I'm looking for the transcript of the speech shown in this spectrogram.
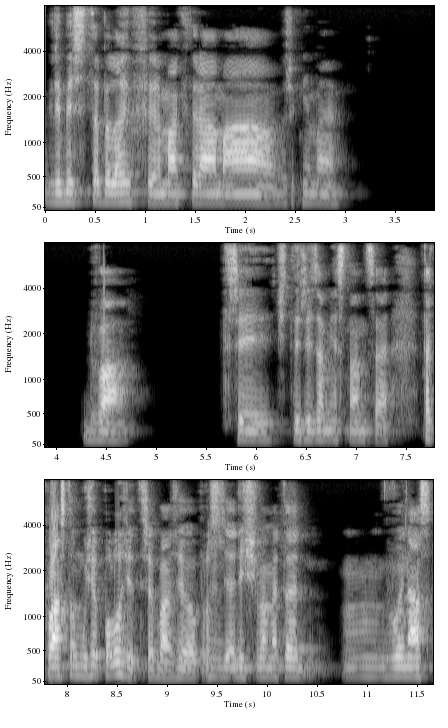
kdybyste byli firma, která má, řekněme, dva, tři, čtyři zaměstnance, tak vás to může položit třeba, že jo, prostě hmm. když vezmete mm, dvojnás,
